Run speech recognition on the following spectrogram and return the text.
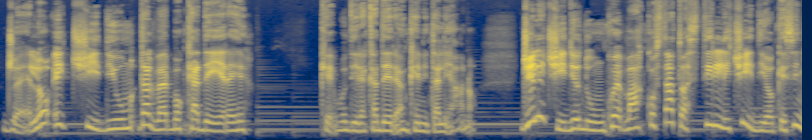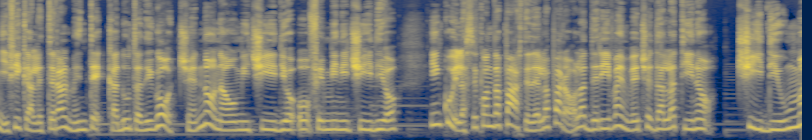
gelo e cidium dal verbo cadere, che vuol dire cadere anche in italiano. Gelicidio dunque va accostato a stillicidio, che significa letteralmente caduta di gocce, non a omicidio o femminicidio, in cui la seconda parte della parola deriva invece dal latino cidium,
